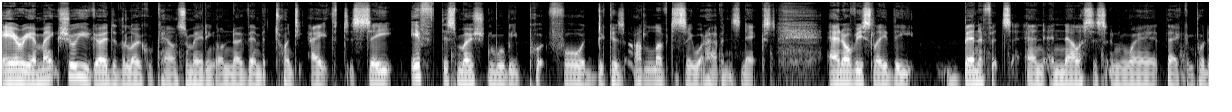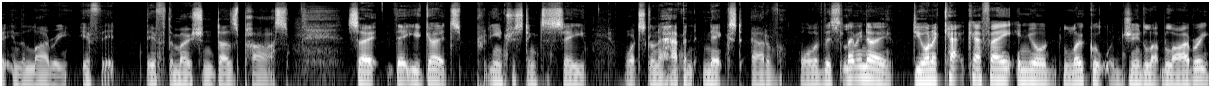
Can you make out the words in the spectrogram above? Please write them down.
area, make sure you go to the local council meeting on November 28th to see if this motion will be put forward because I'd love to see what happens next. And obviously, the benefits and analysis and where they can put it in the library if it if the motion does pass. So there you go. It's pretty interesting to see what's going to happen next out of all of this. Let me know. Do you want a cat cafe in your local Joondalup library?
